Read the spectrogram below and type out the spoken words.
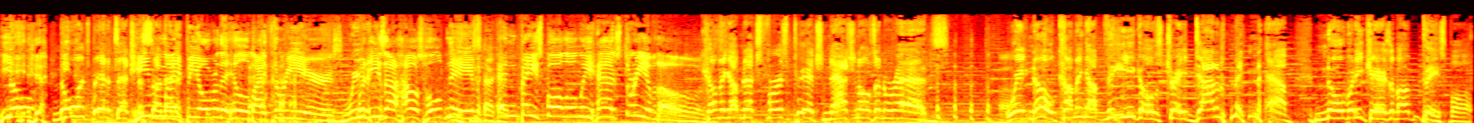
He, No, yeah, no one's paying attention. he might be over the hill by three years, but he's a household name, Exactly. and baseball only has three of those. Coming up next, first pitch, Nationals and Reds. Wait, no, coming up, the Eagles trade Donovan McNabb. Nobody cares about baseball.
